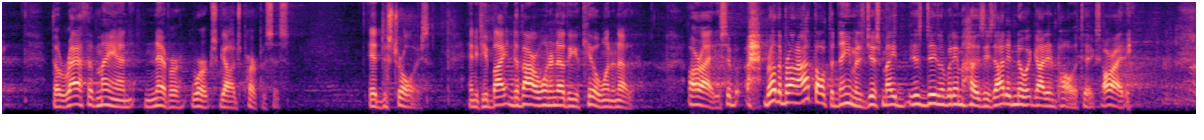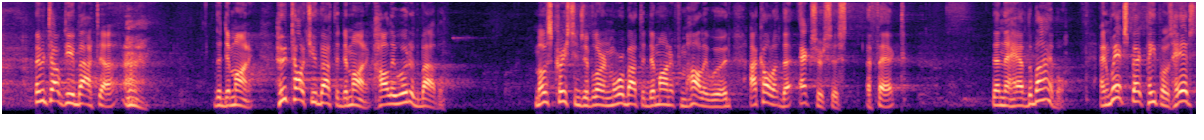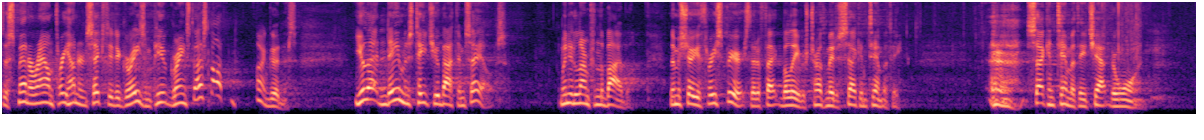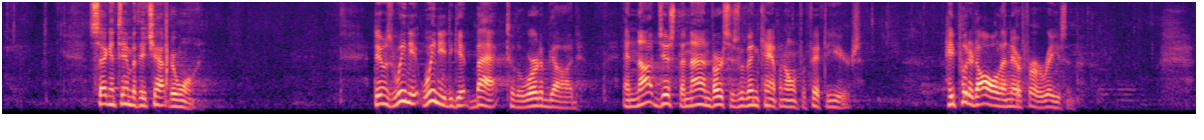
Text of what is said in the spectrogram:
The wrath of man never works God's purposes, it destroys. And if you bite and devour one another, you kill one another. All right. He said, Brother Brown, I thought the demons just made just dealing with them hussies. I didn't know it got in politics. All righty. Let me talk to you about uh, the demonic. Who taught you about the demonic, Hollywood or the Bible? Most Christians have learned more about the demonic from Hollywood, I call it the exorcist effect, than they have the Bible. And we expect people's heads to spin around 360 degrees and puke green stuff. That's not, my goodness. You're letting demons teach you about themselves. We need to learn from the Bible. Let me show you three spirits that affect believers. Turn with me to 2 Timothy. 2 Timothy chapter 1. 2 Timothy chapter 1. Demons, we need, we need to get back to the Word of God and not just the nine verses we've been camping on for 50 years. He put it all in there for a reason.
